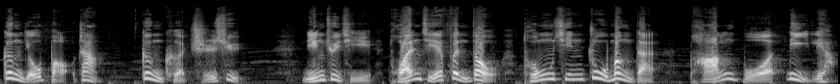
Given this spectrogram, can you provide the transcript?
更有保障、更可持续。凝聚起团结奋斗、同心筑梦的磅礴力量。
